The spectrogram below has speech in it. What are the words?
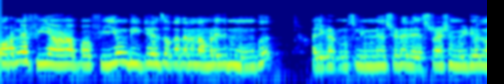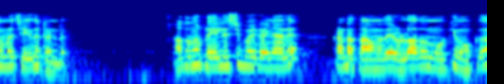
കുറഞ്ഞ ഫീ ആണ്. അപ്പോൾ ഫീയും ഡീറ്റെയിൽസും ഒക്കെ തന്നെ നമ്മൾ ഇതിന് മുമ്പ് അലിഗഡ് മുസ്ലിം യൂണിവേഴ്സിറ്റിയുടെ രജിസ്ട്രേഷൻ വീഡിയോയിൽ നമ്മൾ ചെയ്തിട്ടുണ്ട്. അതൊന്ന് പ്ലേലിസ്റ്റ് പോയി കഴിഞ്ഞാൽ കണ്ടെത്താവുന്നതേ ഉള്ളൂ. അതൊന്ന് നോക്കി നോക്കുക.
